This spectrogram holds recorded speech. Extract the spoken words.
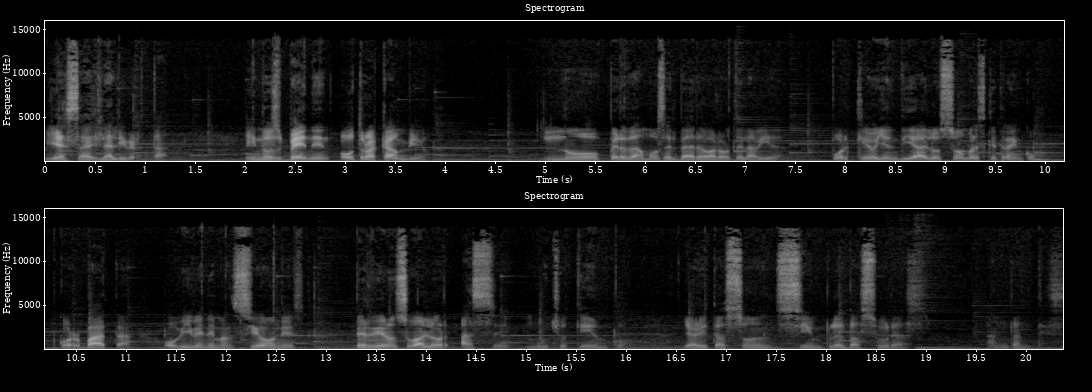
y esa es la libertad. Y nos ven otro a cambio. No perdamos el verdadero valor de la vida, porque hoy en día los hombres que traen corbata o viven en mansiones perdieron su valor hace mucho tiempo y ahorita son simples basuras andantes.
